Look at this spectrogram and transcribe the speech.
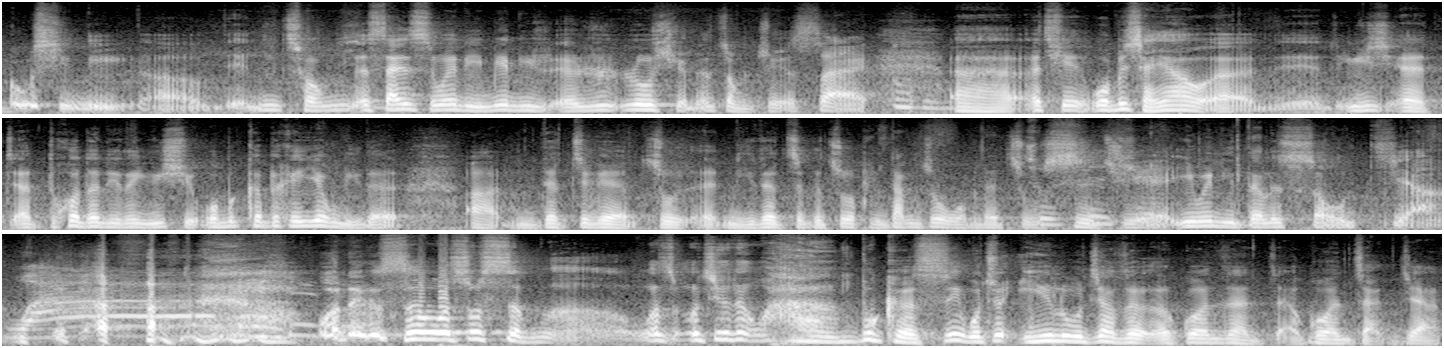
恭喜你，呃，你从三十位里面你入入选了总决赛。”呃，而且我们想要呃允许呃呃获得你的允许，我们可不可以用你的啊、呃、你的这个主呃你的这个作品当做我们的主视觉？因为你得了首奖。哇！我那个时候我说什么？我我觉得我很不可思议，我就一路这样子呃过关斩将过关斩将。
